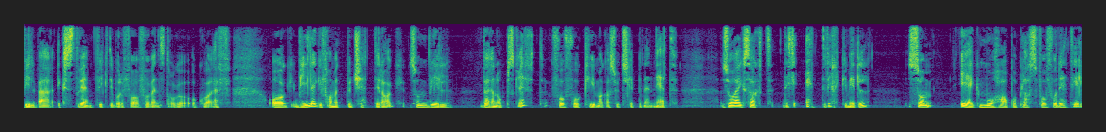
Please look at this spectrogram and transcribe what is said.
vil være ekstremt viktig både for, for Venstre og, og KrF. Og vi legger fram et budsjett i dag som vil være en oppskrift for å få klimagassutslippene ned. Så har jeg sagt det er ikke ett virkemiddel som jeg må ha på plass for å få det til.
